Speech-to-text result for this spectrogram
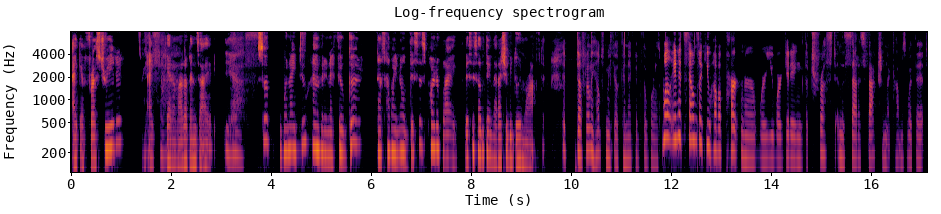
I get frustrated. I get a lot of anxiety. Yes. So when I do have it and I feel good, that's how I know this is part of life. This is something that I should be doing more often. It definitely helps me feel connected to the world. Well, and it sounds like you have a partner where you are getting the trust and the satisfaction that comes with it.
